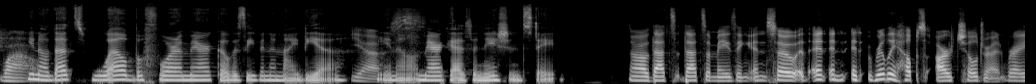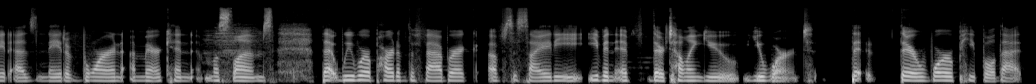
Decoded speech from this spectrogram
wow. you know, that's well before America was even an idea. Yeah. You know, America as a nation state. Oh, that's that's amazing, and so and, and it really helps our children, right? As native-born American Muslims, that we were a part of the fabric of society, even if they're telling you you weren't. That there were people that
